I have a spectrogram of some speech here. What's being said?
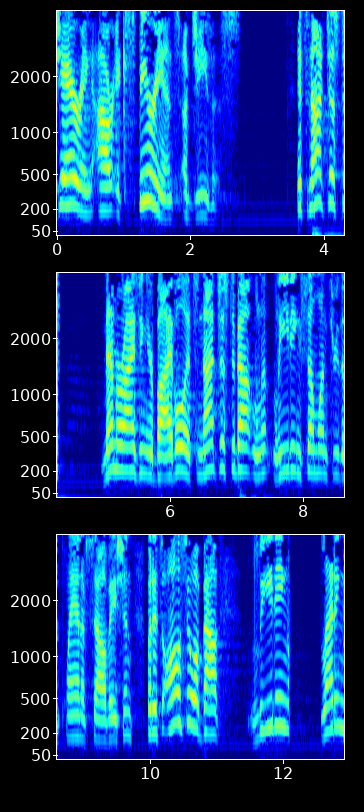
sharing our experience of Jesus. It's not just memorizing your Bible. It's not just about leading someone through the plan of salvation, but it's also about leading, letting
